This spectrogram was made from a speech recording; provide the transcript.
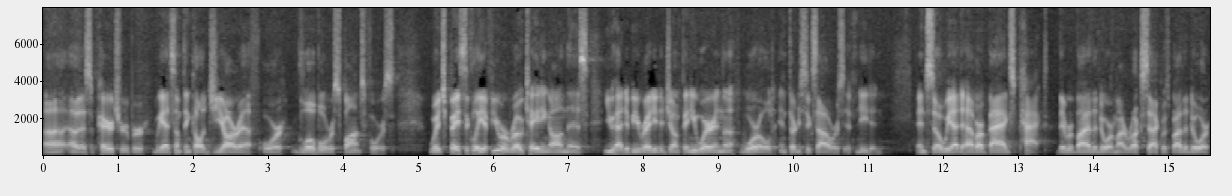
uh, as a paratrooper, we had something called GRF, or Global Response Force, which basically, if you were rotating on this, you had to be ready to jump anywhere in the world in 36 hours if needed. And so we had to have our bags packed. They were by the door. My rucksack was by the door.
